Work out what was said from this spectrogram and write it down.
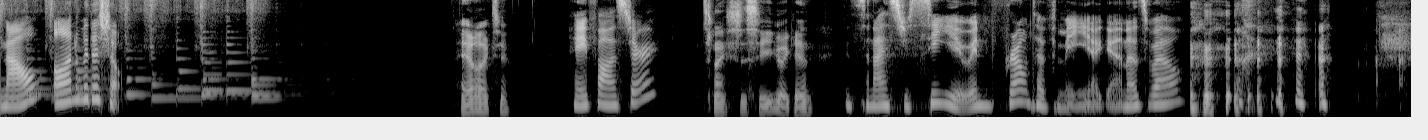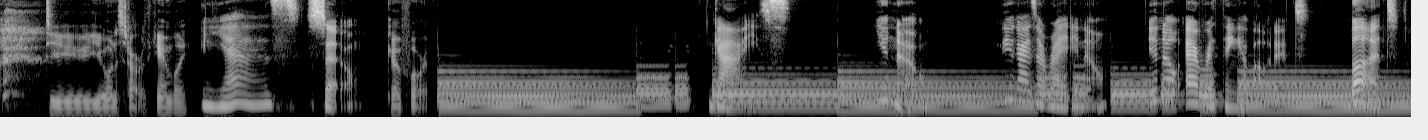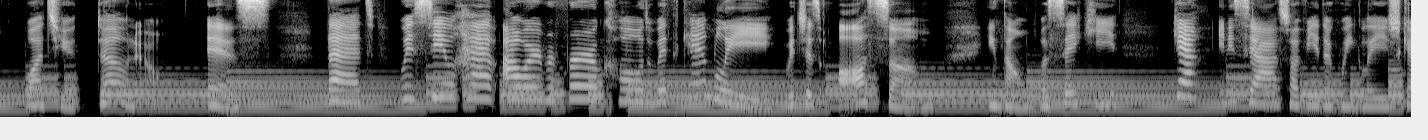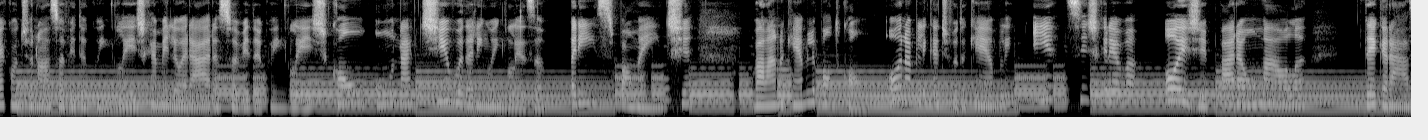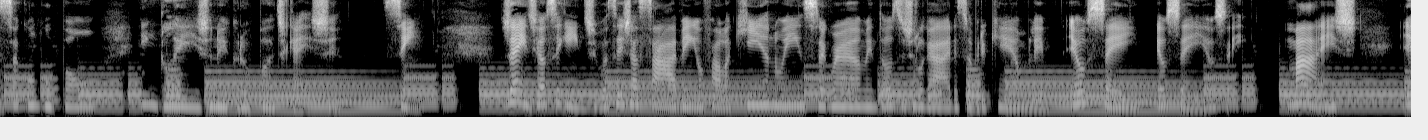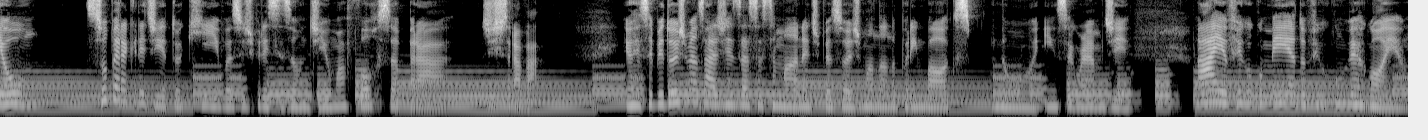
Now, on with the show. Hey, Alexia. Hey, Foster. It's nice to see you again. It's nice to see you in front of me again as well. Do you want to start with Cambly? yes. So, Go for it. guys, you know, you guys already know. You know everything about it. But what you don't know is that we still have our referral code with Cambly, which is awesome. Então, você que quer iniciar sua vida com inglês, quer continuar sua vida com inglês, quer melhorar a sua vida com inglês com um nativo da língua inglesa, principalmente, vá lá no cambly.com ou no aplicativo do Cambly e se inscreva hoje para uma aula de graça com cupom Inglês no Icru Podcast. Sim. Gente, é o seguinte, vocês já sabem, eu falo aqui no Instagram, em todos os lugares sobre o Cambly. Eu sei, eu sei, eu sei. Mas eu super acredito que vocês precisam de uma força para destravar. Eu recebi duas mensagens essa semana de pessoas mandando por inbox no Instagram de ai, eu fico com medo, eu fico com vergonha.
